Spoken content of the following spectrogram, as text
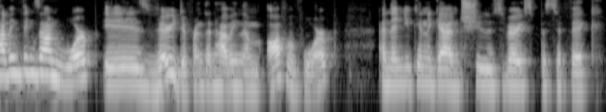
having things on warp is very different than having them off of warp. And then you can again choose very specific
